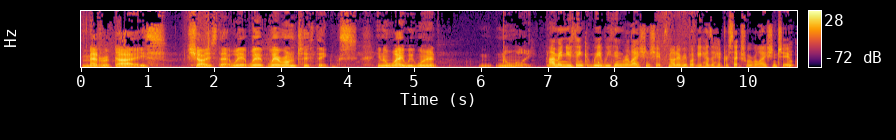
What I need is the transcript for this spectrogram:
matter of days shows that we're, we're, we're onto things in a way we weren't normally. I mean, you think within relationships, not everybody has a heterosexual relationship.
